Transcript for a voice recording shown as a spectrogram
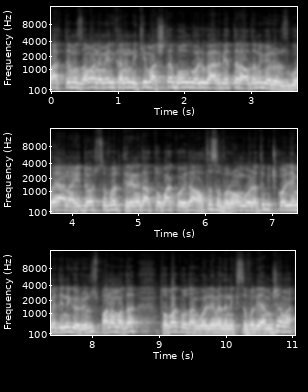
baktığımız zaman Amerika'nın iki maçta bol gollü galibiyetler aldığını görüyoruz. Guyana'yı 4-0, Trinidad Tobago'yu da 6-0, 10 gol atıp hiç gol yemediğini görüyoruz. Panama'da Tobago'dan gol yemeden 2-0 yenmiş ama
